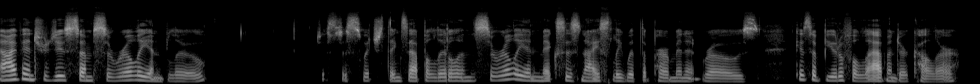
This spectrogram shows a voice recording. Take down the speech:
Now I've introduced some cerulean blue just to switch things up a little and the cerulean mixes nicely with the permanent rose. Gives a beautiful lavender color.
